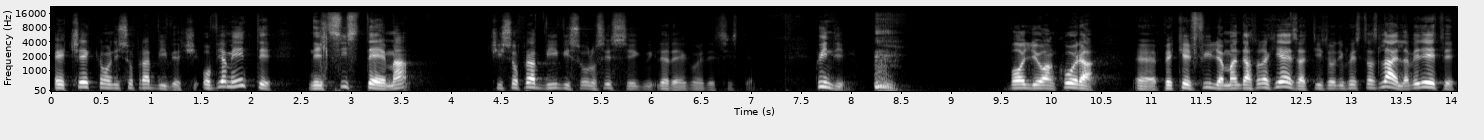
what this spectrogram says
e cercano di sopravviverci. Ovviamente nel sistema ci sopravvivi solo se segui le regole del sistema. Quindi voglio ancora, eh, perché il figlio ha mandato la Chiesa, il titolo di questa slide, la vedete,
